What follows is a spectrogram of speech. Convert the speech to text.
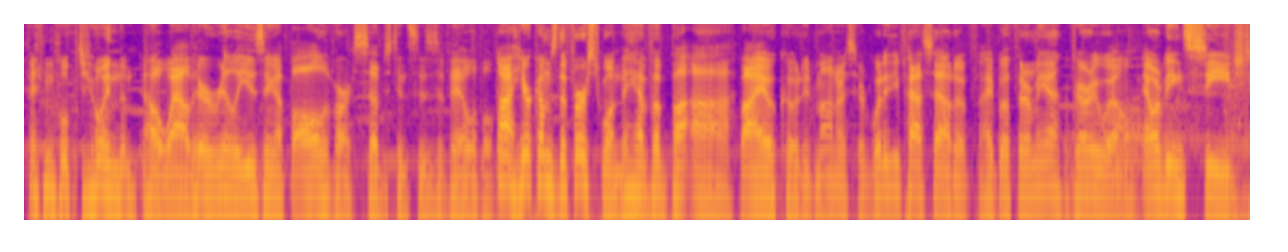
and we'll join them. Oh wow, they're really using up all of our substances available. Ah, here comes the first one. They have a bi ah, bio-coded monosword. What did you pass out of? Hypothermia? Very well. Now we're being sieged,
